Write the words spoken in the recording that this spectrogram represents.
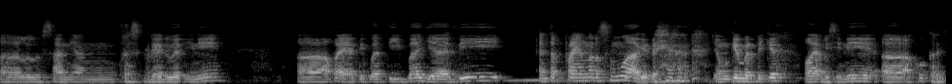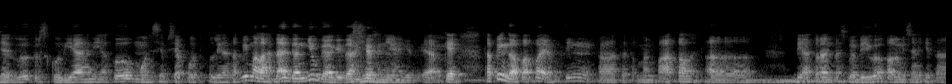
eh, lulusan yang fresh graduate ini eh, apa ya tiba-tiba jadi entrepreneur semua gitu ya. Yang mungkin berpikir, oh habis ini eh, aku kerja dulu terus kuliah nih, aku mau siap-siap buat kuliah, tapi malah dagang juga gitu akhirnya gitu ya. Oke, tapi nggak apa-apa yang penting eh, tetap manfaat toh eh, di aturan PSBB juga kalau misalnya kita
